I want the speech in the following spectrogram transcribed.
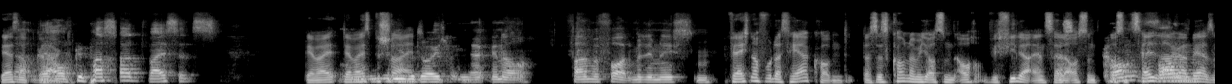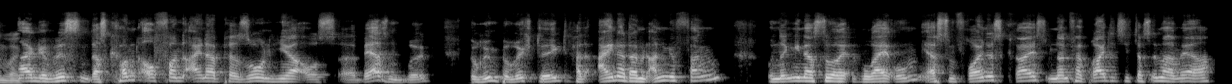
Der ist ja, wer abgehakt. aufgepasst hat, weiß jetzt. Der, wei der weiß die Bescheid. Bedeutung. Ja, genau. Fahren wir fort mit dem nächsten. Vielleicht noch, wo das herkommt. Das ist, kommt nämlich aus dem, auch wie viele Das aus dem, aus dem Zelllager Bersenbrück. gewissen, das kommt auch von einer Person hier aus äh, Bersenbrück, berühmt berüchtigt, hat einer damit angefangen und dann ging das so reihum, erst im Freundeskreis und dann verbreitet sich das immer mehr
